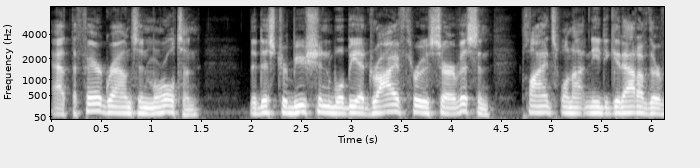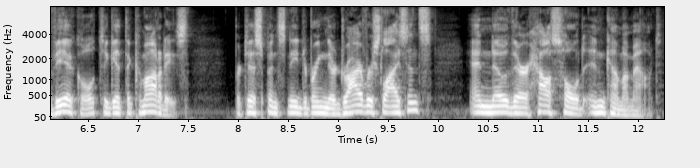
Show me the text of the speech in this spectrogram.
at the fairgrounds in Morrilton. The distribution will be a drive through service, and clients will not need to get out of their vehicle to get the commodities. Participants need to bring their driver's license and know their household income amount.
